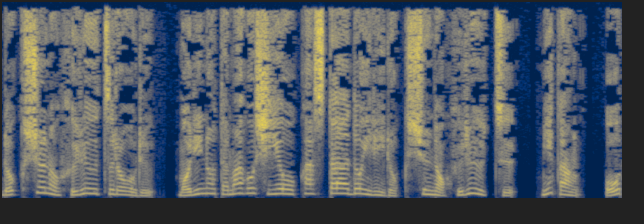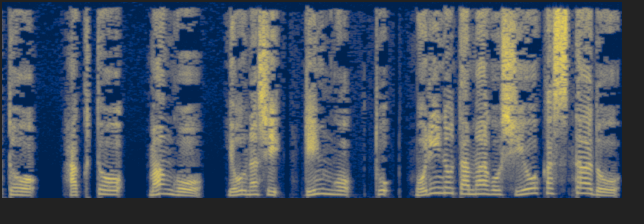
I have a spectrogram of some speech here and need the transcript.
6種のフルーツロール、森の卵使用カスタード入り6種のフルーツ、みかん、応答、白桃、マンゴー、洋梨、リンゴと森の卵使用カスタードを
